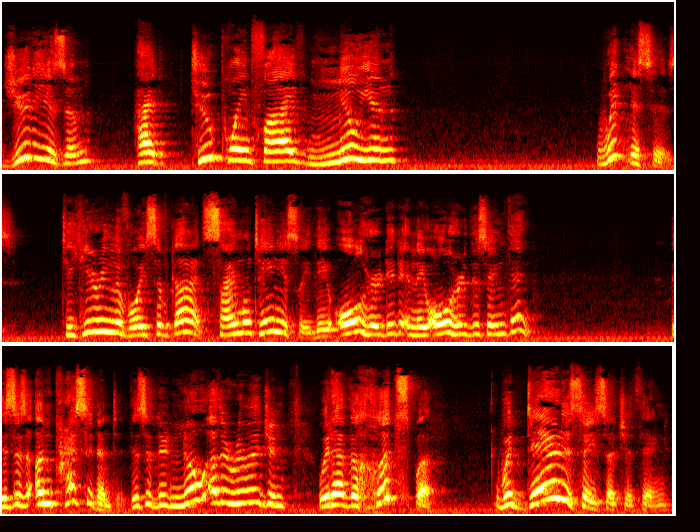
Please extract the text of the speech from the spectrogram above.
Judaism had 2.5 million witnesses to hearing the voice of God simultaneously. They all heard it and they all heard the same thing. This is unprecedented. This is, no other religion would have the chutzpah, would dare to say such a thing,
